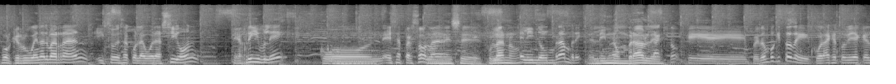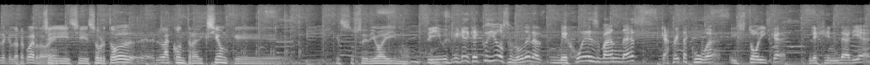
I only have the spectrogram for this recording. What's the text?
Porque Rubén Albarrán hizo esa colaboración terrible con esa persona. Con ese fulano. El innombrable. El innombrable. Exacto. Que pues da un poquito de coraje todavía que es de que lo recuerdo. ¿eh? Sí, sí, sobre todo eh, la contradicción que, que sucedió ahí, ¿no? Sí, fíjate qué curioso, ¿no? Una de las mejores bandas, Café Tacuba, histórica, legendaria,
